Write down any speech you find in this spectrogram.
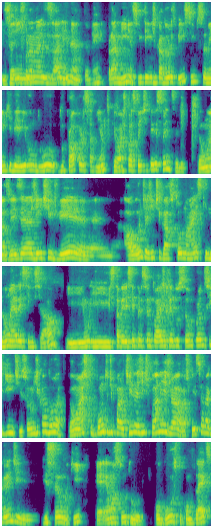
e se a gente for analisar ali, né, também, para mim, assim, tem indicadores bem simples também que derivam do, do próprio orçamento, que eu acho bastante interessantes ali. Então, às vezes, é a gente vê é, aonde a gente gastou mais que não era essencial e, e estabelecer percentuais de redução para o ano seguinte. Isso é um indicador. Então, acho que o ponto de partida é a gente planejar. Acho que essa era a grande lição aqui. É, é um assunto robusto, complexo,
